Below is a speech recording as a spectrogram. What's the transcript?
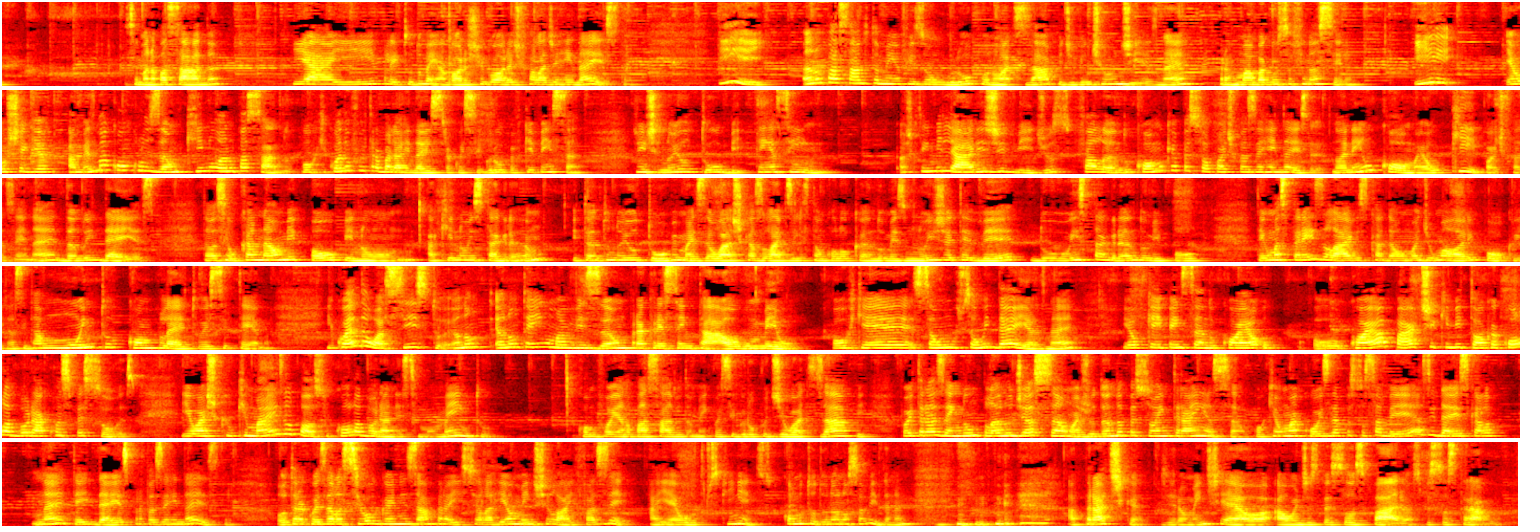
Semana passada. E aí falei, tudo bem, agora chegou a hora de falar de renda extra. E ano passado também eu fiz um grupo no WhatsApp de 21 dias, né? Para arrumar bagunça financeira. E eu cheguei à mesma conclusão que no ano passado, porque quando eu fui trabalhar renda extra com esse grupo, eu fiquei pensando, gente, no YouTube tem assim, acho que tem milhares de vídeos falando como que a pessoa pode fazer renda extra. Não é nem o como, é o que pode fazer, né? Dando ideias. Então assim, o canal Me Poupe no aqui no Instagram e tanto no YouTube, mas eu acho que as lives eles estão colocando mesmo no IGTV do Instagram do Me Poupe. Tem umas três lives, cada uma de uma hora e pouca. Então, assim, tá muito completo esse tema. E quando eu assisto, eu não, eu não tenho uma visão para acrescentar algo meu, porque são, são ideias, né? E eu fiquei pensando qual é, o, o, qual é a parte que me toca colaborar com as pessoas. E eu acho que o que mais eu posso colaborar nesse momento como foi ano passado também com esse grupo de WhatsApp, foi trazendo um plano de ação, ajudando a pessoa a entrar em ação, porque uma coisa é a pessoa saber as ideias que ela, né, ter ideias para fazer renda extra. Outra coisa é ela se organizar para isso, ela realmente ir lá e fazer. Aí é outros 500, como tudo na nossa vida, né? a prática geralmente é aonde as pessoas param, as pessoas travam.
